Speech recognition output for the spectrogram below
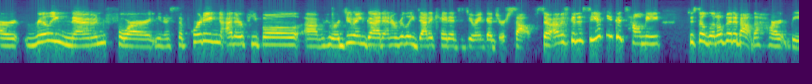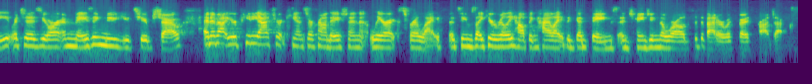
are really known for you know supporting other people um, who are doing good and are really dedicated to doing good yourself so i was going to see if you could tell me just a little bit about the heartbeat which is your amazing new youtube show and about your pediatric cancer foundation lyrics for life it seems like you're really helping highlight the good things and changing the world for the better with both projects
